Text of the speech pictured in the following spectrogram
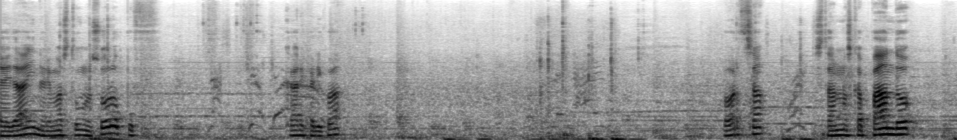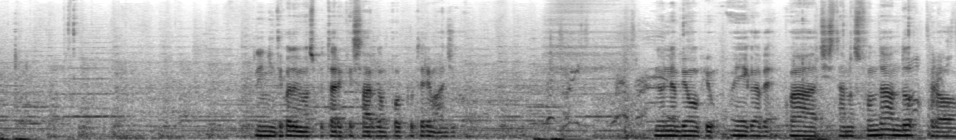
Dai, dai, ne è rimasto uno solo. Puff. Carica di qua. Forza. Stanno scappando. E niente, qua dobbiamo aspettare che salga un po' il potere magico. Non ne abbiamo più. E vabbè, qua ci stanno sfondando, però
